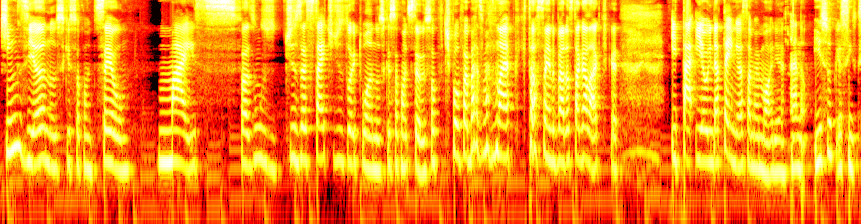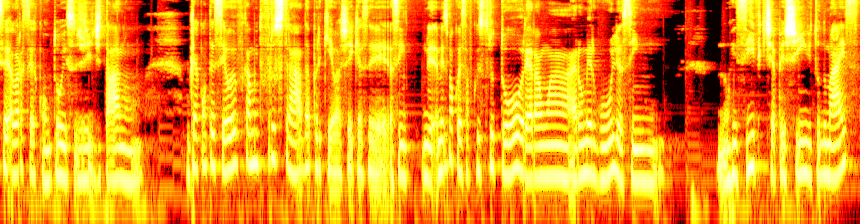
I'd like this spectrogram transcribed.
15 anos que isso aconteceu. Mais. Faz uns 17, 18 anos que isso aconteceu. Isso, tipo, foi mais ou menos na época que tava saindo Battlestar Galáctica. E, tá, e eu ainda tenho essa memória. Ah, não. Isso, assim, que você, agora que você contou isso de estar tá num. O que aconteceu, eu ficar muito frustrada, porque eu achei que ia ser, assim, a mesma coisa, estava com o instrutor, era, uma, era um mergulho, assim, no Recife, que tinha peixinho e tudo mais.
